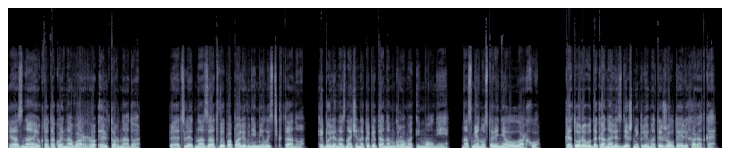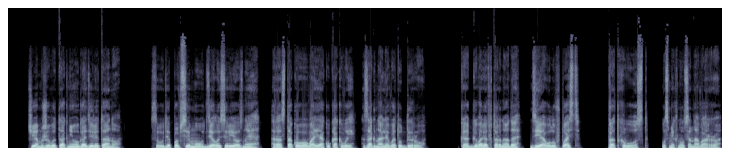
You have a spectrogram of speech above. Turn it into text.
Я знаю, кто такой Наварро Эль Торнадо. Пять лет назад вы попали в немилость к Тану и были назначены капитаном Грома и Молнии на смену старине Ларху, которого доконали здешний климат и желтая лихорадка. Чем же вы так не угодили Тану? Судя по всему, дело серьезное, раз такого вояку, как вы, загнали в эту дыру. Как говорят в торнадо, дьяволу впасть? Под хвост, усмехнулся Наварро.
